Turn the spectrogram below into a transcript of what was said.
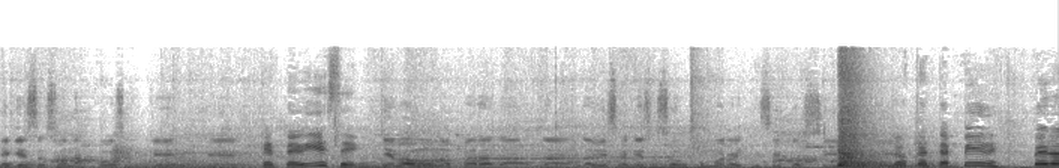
Es que esas son las cosas que, que ¿Qué te dicen? lleva uno para la, la- la visa, que esos son como requisitos, sí. sí. Lo que te piden. Pero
